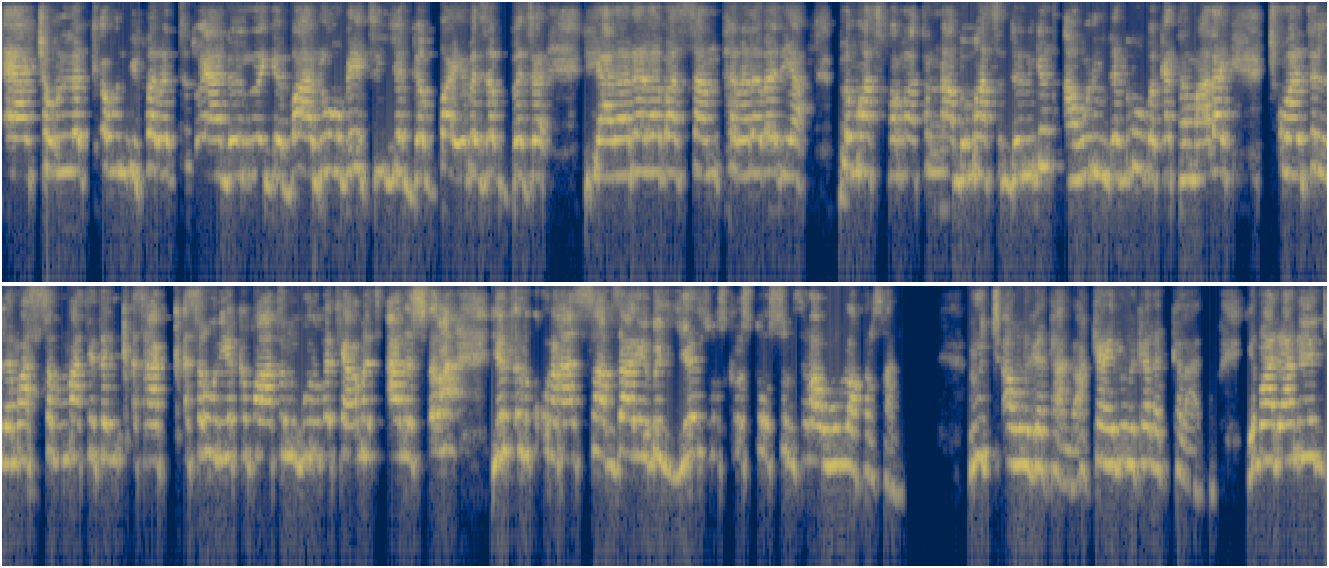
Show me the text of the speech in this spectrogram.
ቀያቸውን ለቀው እንዲፈረጥጦ ያደረገ ባዶ ቤት እየገባ የበዘበዘ ያላደረባሳንተረለበዲያ በማስፈራትና በማስደንገጥ አይነት አሁንም ደግሞ በከተማ ላይ ጩኸትን ለማሰማት የተንቀሳቀሰውን የክፋትን ጉልበት ያመፃን ስራ የጥልቁን ሀሳብ ዛሬ በኢየሱስ ክርስቶስ ስም ስራውን ሁሉ አፈርሳለሁ። ሩጫውን እገታለሁ፣ አካሄዱን እከለክላለሁ። የማዳን እጅ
